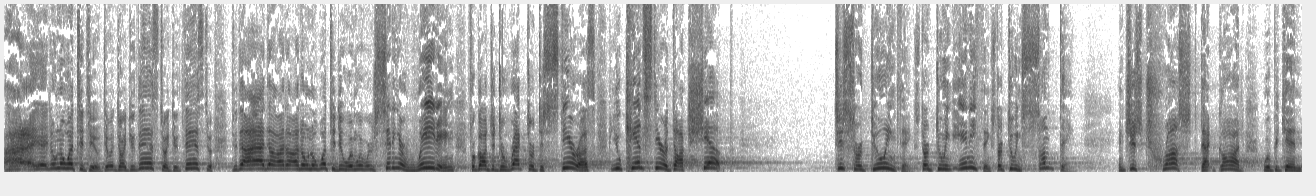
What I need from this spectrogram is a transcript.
I, I don't know what to do. do. Do I do this? Do I do this? Do do that? I don't, I I don't know what to do. When we're, we're sitting here waiting for God to direct or to steer us, you can't steer a docked ship. Just start doing things. Start doing anything. Start doing something. And just trust that God will begin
